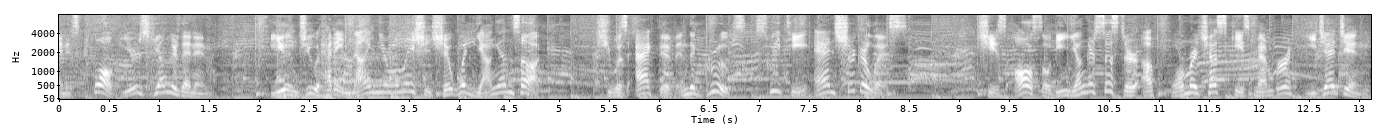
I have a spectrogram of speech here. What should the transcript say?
and is 12 years younger than him. Eun-ju had a 9-year relationship with Yang Hyun-suk. She was active in the groups Sweetie and Sugarless. She is also the younger sister of former Sechs Kies member Lee Jae-jin.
